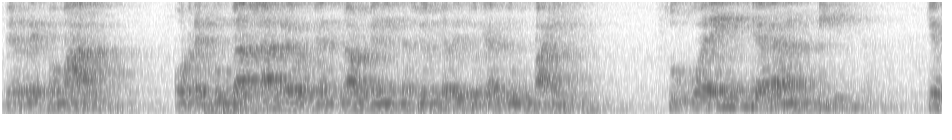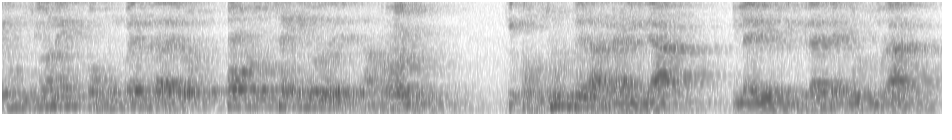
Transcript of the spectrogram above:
de retomar o refundar la, la organización territorial de un país, su coherencia garantista, que funcione como un verdadero polo serio de desarrollo, que consulte la realidad y la idiosincrasia cultural,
